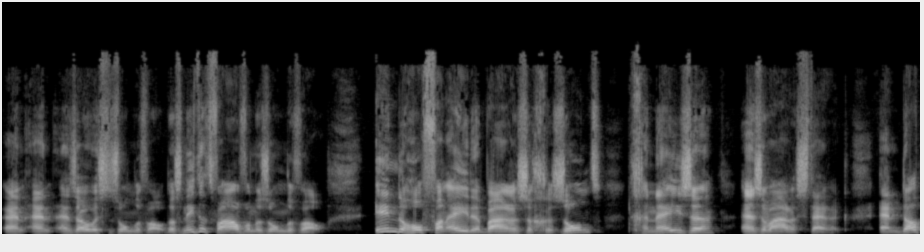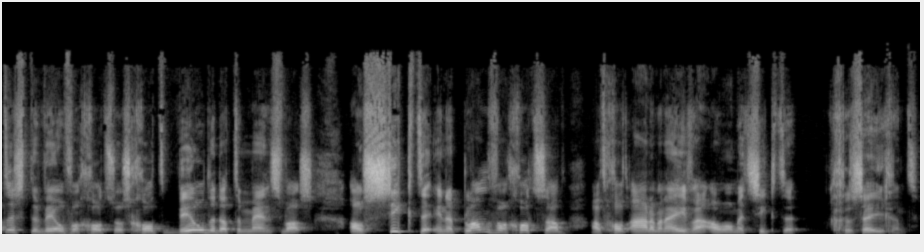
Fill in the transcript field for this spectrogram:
En, en, en zo is de zondeval. Dat is niet het verhaal van de zondeval. In de Hof van Eden waren ze gezond, genezen en ze waren sterk. En dat is de wil van God, zoals God wilde dat de mens was. Als ziekte in het plan van God zat, had God Adam en Eva al wel met ziekte gezegend.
